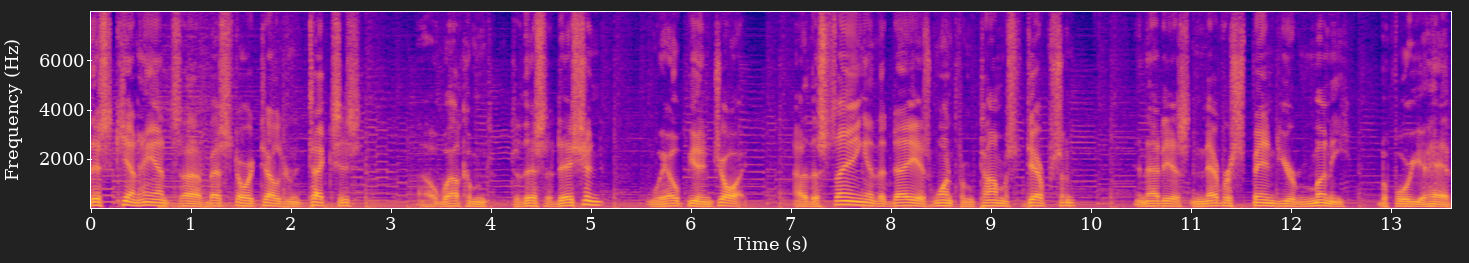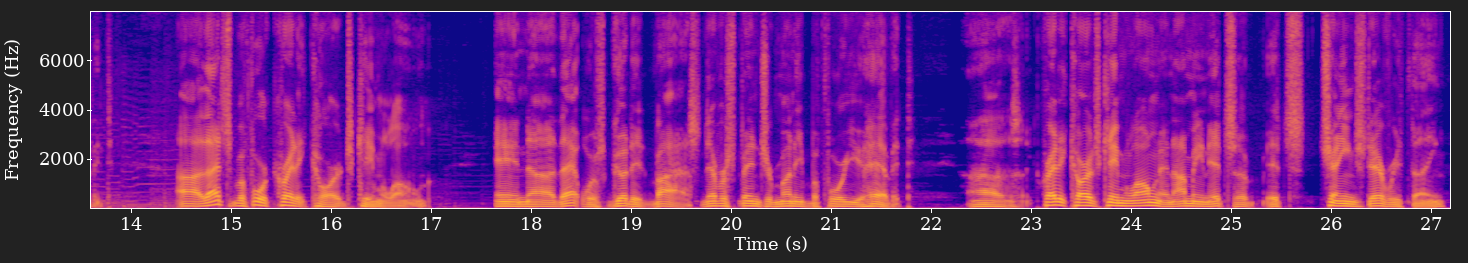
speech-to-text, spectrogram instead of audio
This is Kent Hance, uh, best storyteller in Texas. Uh, welcome to this edition. We hope you enjoy. Uh, the saying of the day is one from Thomas Jefferson, and that is never spend your money before you have it. Uh, that's before credit cards came along, and uh, that was good advice. Never spend your money before you have it. Uh, credit cards came along, and I mean it's a it's changed everything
